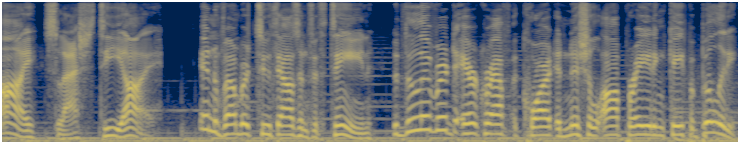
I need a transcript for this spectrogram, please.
2000I/TI. In November 2015, the delivered aircraft acquired initial operating capability.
